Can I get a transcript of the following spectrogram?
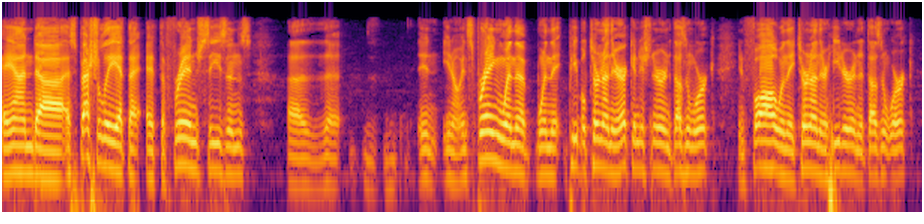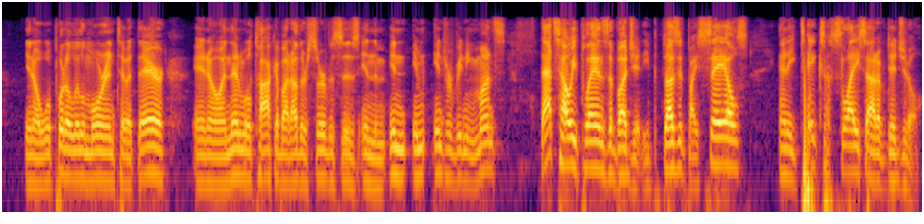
and uh, especially at the at the fringe seasons, uh, the in you know in spring when the when the people turn on their air conditioner and it doesn't work, in fall when they turn on their heater and it doesn't work, you know, we'll put a little more into it there you know, and then we'll talk about other services in the in, in intervening months. That's how he plans the budget. He does it by sales, and he takes a slice out of digital.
